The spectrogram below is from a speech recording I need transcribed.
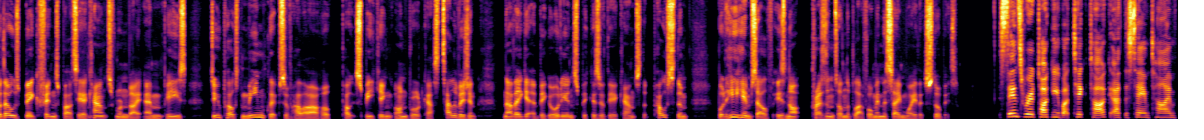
but those big Finns party accounts run by MPs do post meme clips of Halla-aho speaking on broadcast television. Now they get a big audience because of the accounts that post them, but he himself is not present on the platform in the same way that Stubb is. Since we're talking about TikTok, at the same time,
